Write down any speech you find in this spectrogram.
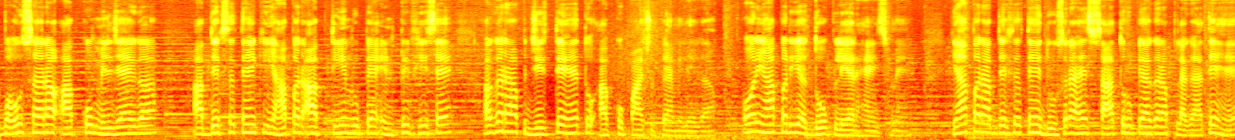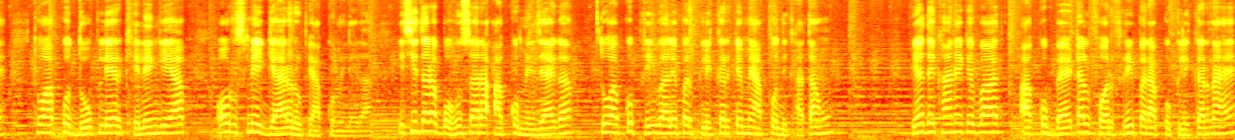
बहुत सारा आपको मिल जाएगा। आप देख सकते हैं कि यहाँ पर आप तीन रुपये एंट्री फ़ीस है। अगर आप जीतते हैं तो आपको पाँच रुपया मिलेगा। और यहाँ पर यह दो प्लेयर हैं इसमें। यहाँ पर आप देख सकते हैं दूसरा है सात रुपये अगर आप लगाते हैं तो आपको दो प्लेयर खेलेंगे आप और उसमें ग्यारह रुपये आपको मिलेगा। इसी तरह बहुत सारा आपको मिल जाएगा। तो आपको फ्री वाले पर क्लिक करके मैं आपको दिखाता हूँ। यह दिखाने के बाद आपको बैटल फॉर फ्री पर आपको क्लिक करना है।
